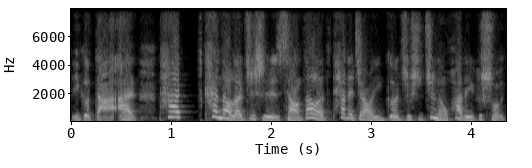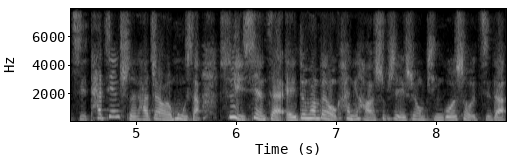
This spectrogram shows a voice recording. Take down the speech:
一个答案。他看到了，就是想到了他的这样一个就是智能化的一个手机，他坚持了他这样的梦想，所以现在，哎，对方被我看你好像是不是也是用苹果手机的？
